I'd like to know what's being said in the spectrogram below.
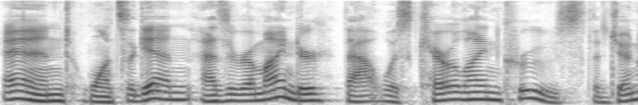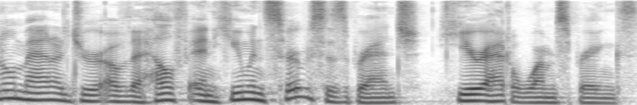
And once again, as a reminder, that was Caroline Cruz, the general manager of the Health and Human Services branch here at Warm Springs.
